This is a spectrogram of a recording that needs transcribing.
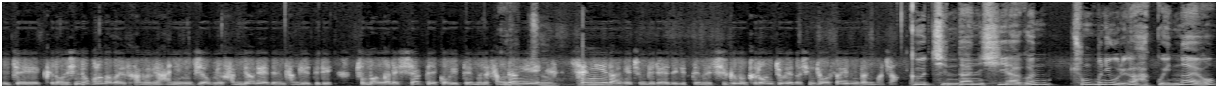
이제 그런 신종 코로나 바이러스 감염이 아닌지 여부를 감별해야 되는 단계들이 조만간에 시작될 거기 때문에 상당히 그렇죠. 세밀하게 어. 준비를 해야 되기 때문에 지금은 그런 쪽에 더 신경을 써야 된다는 거죠. 그 진단 시약은 충분히 우리가 갖고 있나요?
